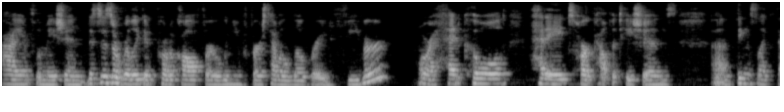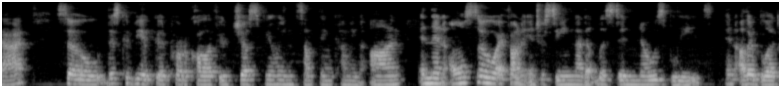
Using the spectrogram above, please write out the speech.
eye inflammation. This is a really good protocol for when you first have a low grade fever or a head cold, headaches, heart palpitations, um, things like that. So, this could be a good protocol if you're just feeling something coming on. And then also, I found it interesting that it listed nosebleeds and other blood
